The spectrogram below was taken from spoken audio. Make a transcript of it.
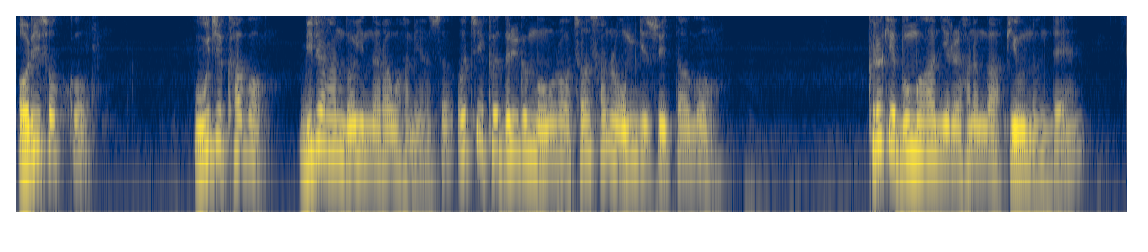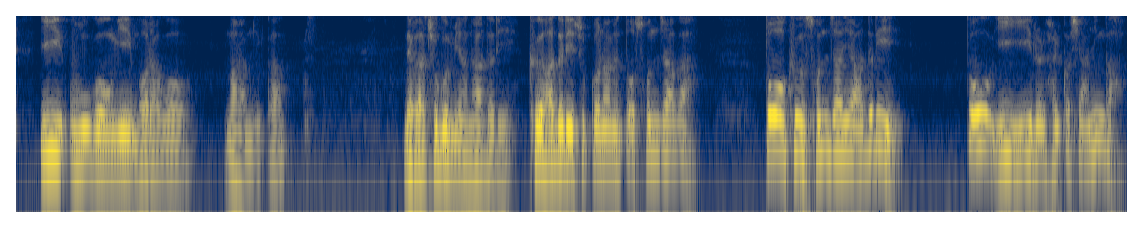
어리석고 우직하고 미련한 노인네라고 하면서 어찌 그 늙은 몸으로 저 산을 옮길 수 있다고 그렇게 무모한 일을 하는가 비웃는데 이 우공이 뭐라고 말합니까? 내가 죽으면 아들이, 그 아들이 죽고 나면 또 손자가, 또 그 손자의 아들이 또 이 일을 할 것이 아닌가?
